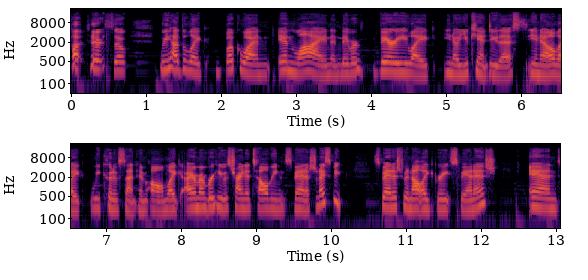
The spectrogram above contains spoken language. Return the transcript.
got there. So we had to like book one in line and they were very like, you know, you can't do this, you know, like we could have sent him home. Like I remember he was trying to tell me in Spanish and I speak Spanish, but not like great Spanish. And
